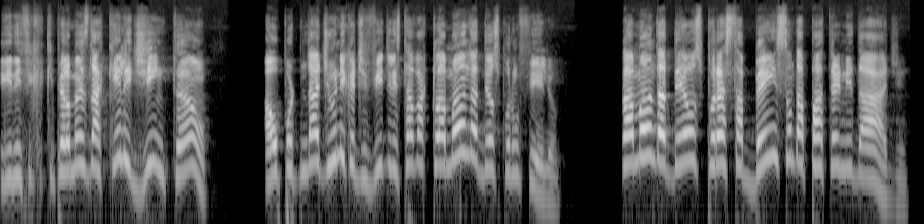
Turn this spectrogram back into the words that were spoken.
Significa que pelo menos naquele dia então, a oportunidade única de vida, ele estava clamando a Deus por um filho clamando a Deus por essa bênção da paternidade.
